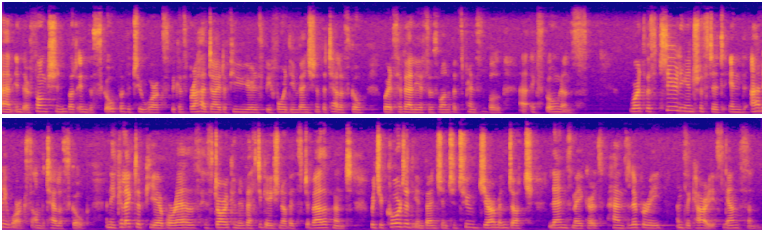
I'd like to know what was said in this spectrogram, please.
um, in their function, but in the scope of the two works, because Brahe died a few years before the invention of the telescope, whereas Hevelius was one of its principal uh, exponents. Worth was clearly interested in any works on the telescope, and he collected Pierre Borel's historical investigation of its development, which accorded the invention to two German Dutch lens makers, Hans Lippershey and Zacharias Janssen.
